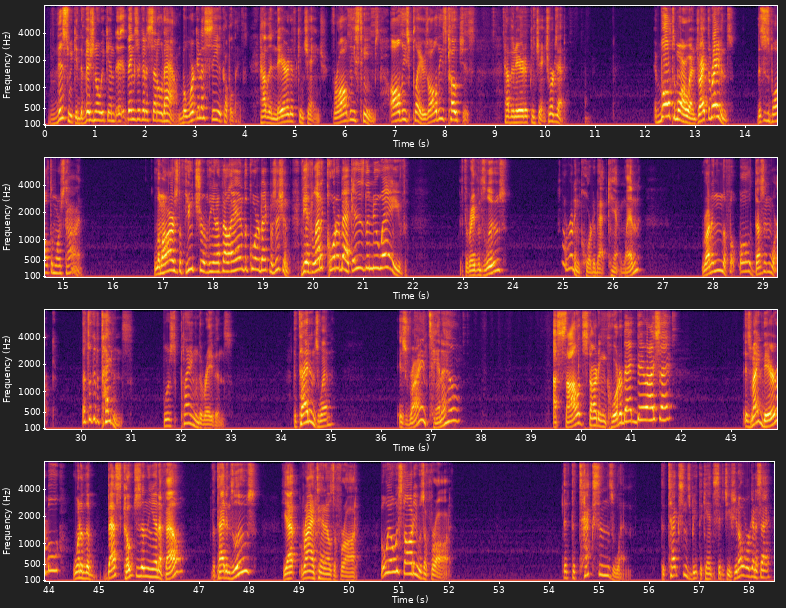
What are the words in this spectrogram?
this weekend, divisional weekend, eh, things are going to settle down. But we're going to see a couple things. How the narrative can change for all these teams, all these players, all these coaches, how the narrative can change. For example, if Baltimore wins, right? The Ravens. This is Baltimore's time. Lamar is the future of the NFL and the quarterback position. The athletic quarterback is the new wave. If the Ravens lose, a running quarterback can't win. Running the football doesn't work. Let's look at the Titans, who is playing the Ravens. The Titans win. Is Ryan Tannehill a solid starting quarterback, dare I say? Is Mike Vrabel one of the best coaches in the NFL? The Titans lose? Yep, Ryan Tannehill's a fraud. But we always thought he was a fraud. If the Texans win, the Texans beat the Kansas City Chiefs, you know what we're going to say?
